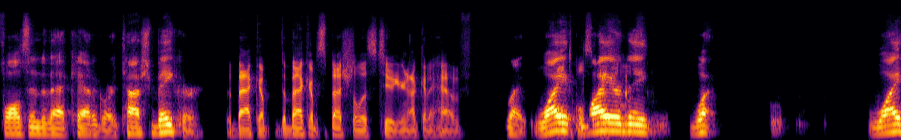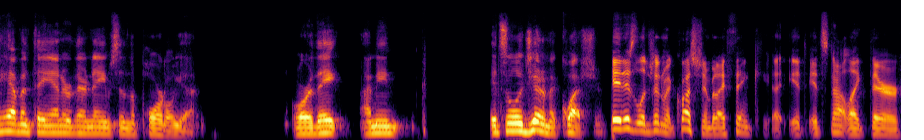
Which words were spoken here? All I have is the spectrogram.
falls into that category. Tosh Baker, the backup, the backup specialist too. You're not going to have. right? Why? Why are they? What? Why haven't they entered their names in the portal yet? Or are they? I mean, it's a legitimate question. It is a legitimate question, but I think uh, it, it's not like they're.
